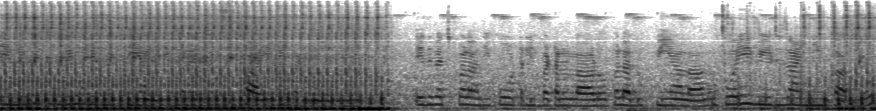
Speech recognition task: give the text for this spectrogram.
ਇਵੇਂ ਵੀ ਪੂਰੀ ਮਜ਼ਬੂਤੀ ਆਉਂਦੀ ਗਲੇ ਦੀ ਸਫ਼ਾਈ ਵੀ ਬੜੀ ਆਉਂਦੀ ਹੈ ਇਹਦੇ ਵਿੱਚ ਭਲਾ ਦੀ ਪੋਟਲੀ ਬਟਨ ਲਾ ਲਓ, ਭਲਾ ਲੁੱਪੀਆਂ ਲਾ ਲਓ, ਕੋਈ ਵੀ ਡਿਜ਼ਾਈਨਿੰਗ ਕਰ ਲਓ।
